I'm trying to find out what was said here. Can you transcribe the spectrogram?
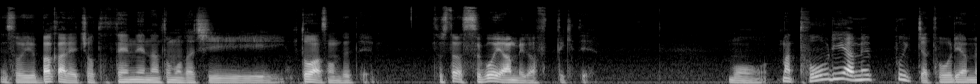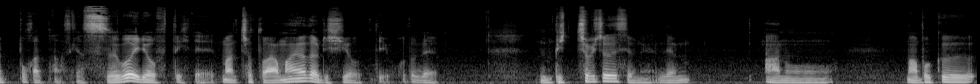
でそういうバカでちょっと天然な友達と遊んでてそしたらすごい雨が降ってきてもうまあ通り雨っぽいっちゃ通り雨っぽかったんですけどすごい量降ってきてまあちょっと雨宿りしようっていうことでびっちょびちょですよね。であのまあ僕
